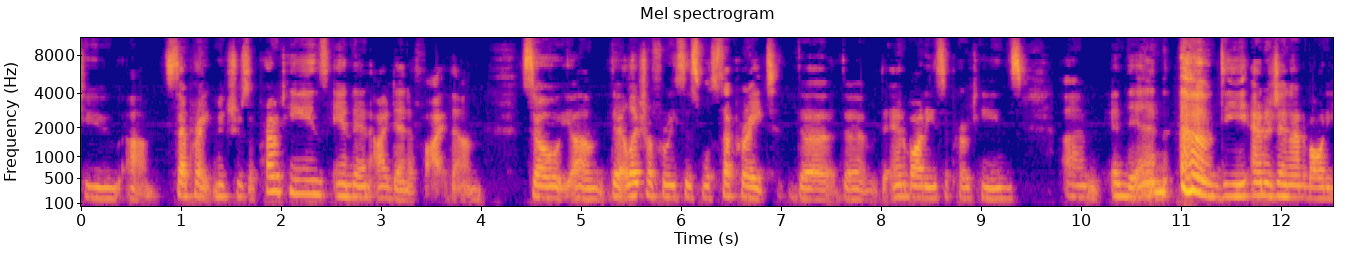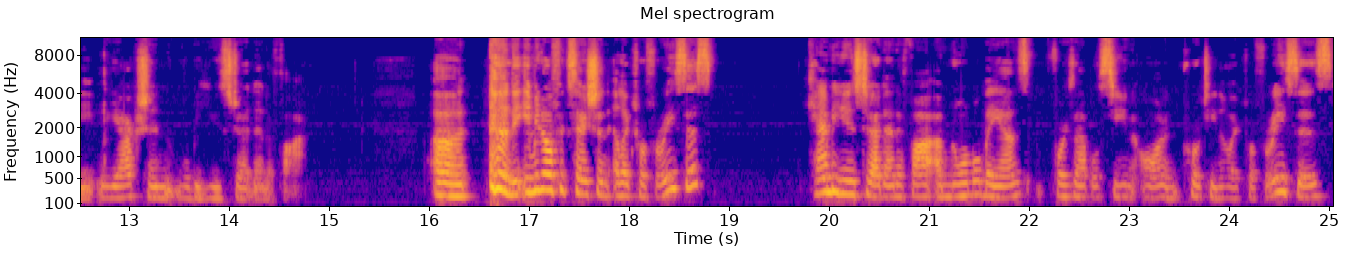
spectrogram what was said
to um, separate mixtures of proteins and then identify them. So um, the electrophoresis will separate the, the, the antibodies, the proteins, um, and then the antigen antibody reaction will be used to identify. Uh, the immunofixation electrophoresis can be used to identify abnormal bands, for example, seen on protein electrophoresis.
